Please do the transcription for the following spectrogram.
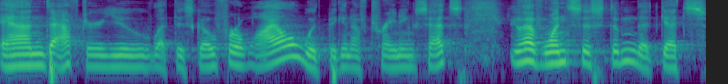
And after you let this go for a while with big enough training sets, you have one system that gets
